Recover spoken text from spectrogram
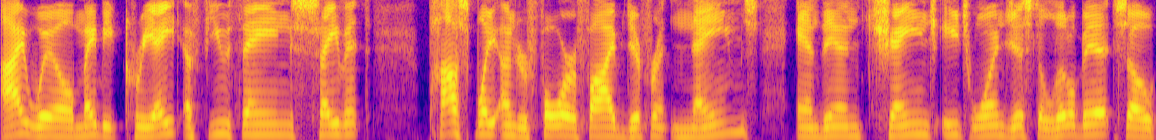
I will maybe create a few things, save it, possibly under four or five different names, and then change each one just a little bit. So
